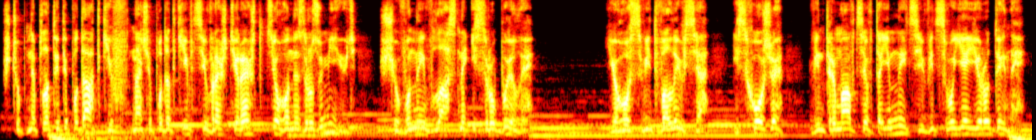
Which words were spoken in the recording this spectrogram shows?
щоб не платити податків, наче податківці, врешті-решт, цього не зрозуміють, що вони власне і зробили. Його світ валився, і, схоже, він тримав це в таємниці від своєї родини.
